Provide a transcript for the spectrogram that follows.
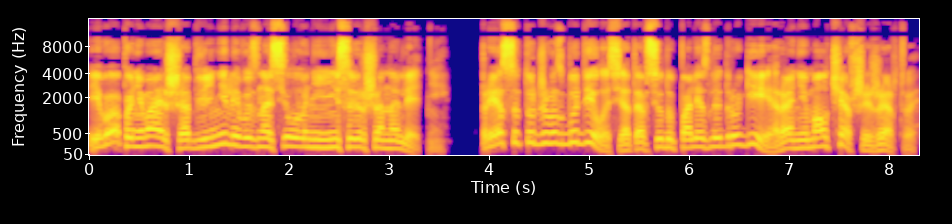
Его, понимаешь, обвинили в изнасиловании несовершеннолетней. Пресса тут же возбудилась, и отовсюду полезли другие, ранее молчавшие жертвы.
